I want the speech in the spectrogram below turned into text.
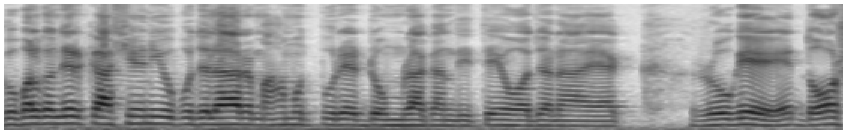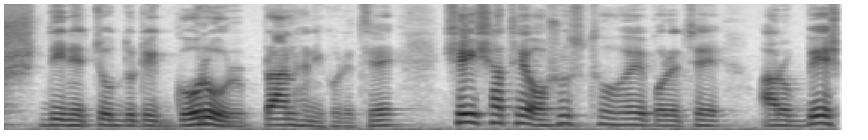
গোপালগঞ্জের কাশিয়ানী উপজেলার মাহমুদপুরের ডোমরাকান্দিতে অজানা এক রোগে দশ দিনে চোদ্দটি গরুর প্রাণহানি ঘটেছে। সেই সাথে অসুস্থ হয়ে পড়েছে আরও বেশ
